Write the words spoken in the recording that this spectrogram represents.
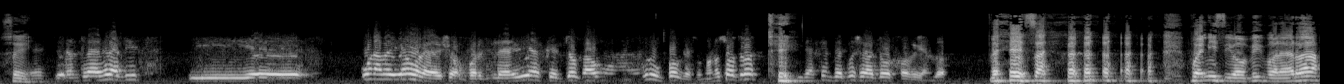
Sí. Este, la entrada es gratis y eh, una media hora de show, porque la idea es que toca un grupo, que somos nosotros, Sí. y la gente después se va todos corriendo. Buenísimo, Pipo, la verdad,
